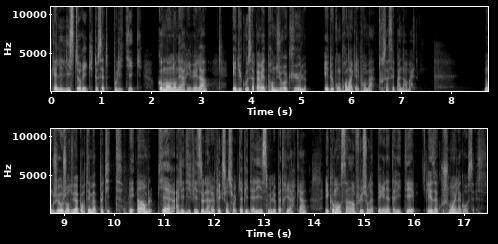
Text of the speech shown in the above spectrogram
quel est l'historique de cette politique, comment on en est arrivé là, et du coup ça permet de prendre du recul et de comprendre à quel point bah, tout ça c'est pas normal. Donc je vais aujourd'hui apporter ma petite et humble pierre à l'édifice de la réflexion sur le capitalisme, le patriarcat, et comment ça influe sur la périnatalité, les accouchements et la grossesse.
